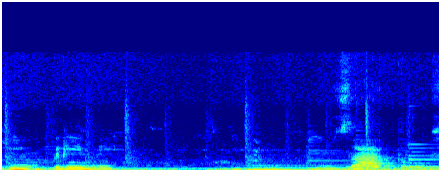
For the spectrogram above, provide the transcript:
Que imprime nos átomos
